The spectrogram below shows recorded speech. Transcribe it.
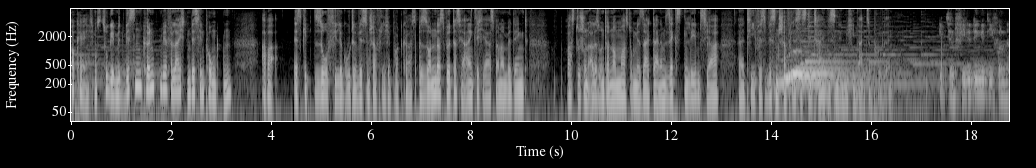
Okay, ich muss zugeben, mit Wissen könnten wir vielleicht ein bisschen punkten, aber es gibt so viele gute wissenschaftliche Podcasts. Besonders wird das ja eigentlich erst, wenn man bedenkt, was du schon alles unternommen hast, um mir seit deinem sechsten Lebensjahr äh, tiefes wissenschaftliches Detailwissen in mich hineinzuprügeln. Gibt es denn viele Dinge, die von,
